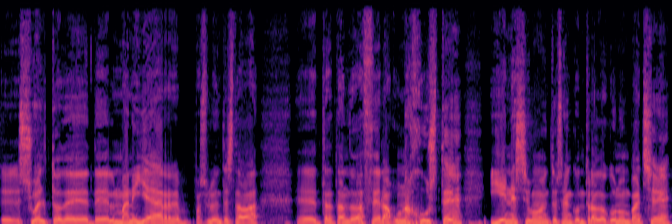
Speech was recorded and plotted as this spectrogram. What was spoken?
eh, suelto del manillar, posiblemente estaba eh, tratando de hacer algún ajuste y en ese momento se ha encontrado con un bache,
